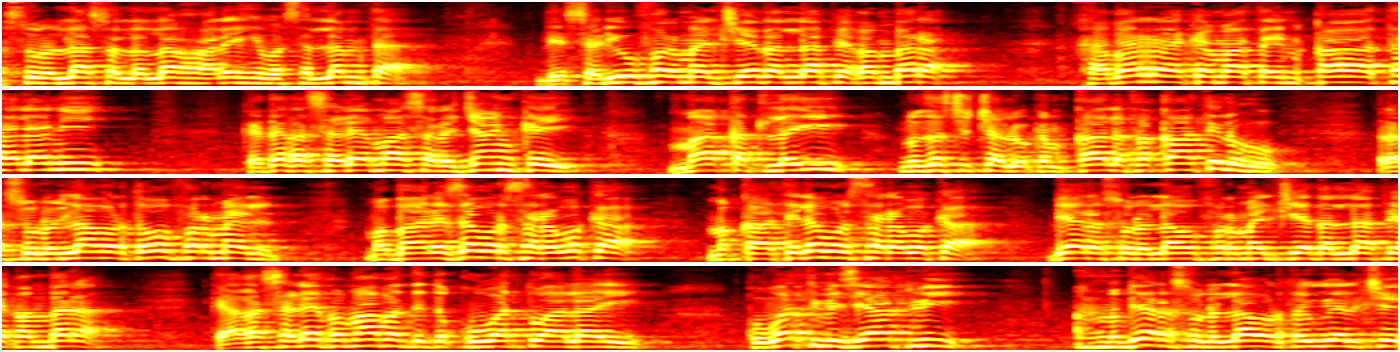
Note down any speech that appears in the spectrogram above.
رسول الله صلی الله علیه وسلم ته د سړیو فرمایل چې د الله پیغمبره خبر را کما ته ان قاتلنی کداغه سړی ما سره جنگ کوي ما قتلای نو زه چې چالو کوم قال فقاتله رسول الله ورته فرمایل مبارزه ور سره وکا مقاتله ور سره وکا بیا رسول الله فرمایل چې د الله پیغمبره کاغه سړی په ما باندې د قوت والای قوت وی زیات وی نو بیا رسول الله ورته ویل چې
